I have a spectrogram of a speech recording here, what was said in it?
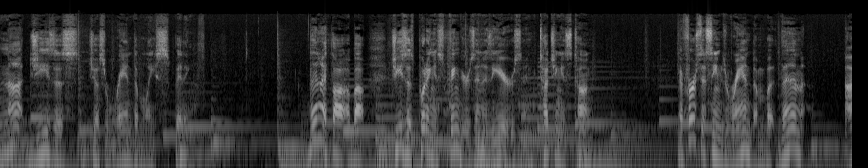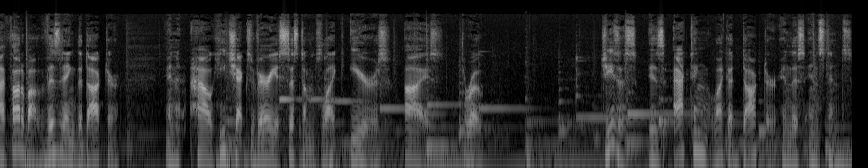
Not Jesus just randomly spitting. Then I thought about Jesus putting his fingers in his ears and touching his tongue. At first it seems random, but then I thought about visiting the doctor and how he checks various systems like ears, eyes, throat. Jesus is acting like a doctor in this instance,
